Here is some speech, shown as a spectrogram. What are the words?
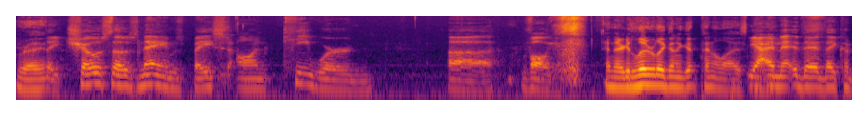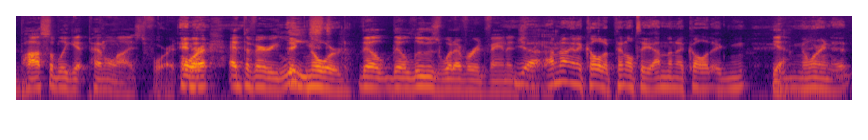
Right. They chose those names based on keyword uh, volume. and they're literally going to get penalized. Yeah, now. and they, they, could possibly get penalized for it, And or it- at the very least, ignored. They'll they'll lose whatever advantage. yeah, they have. I'm not going to call it a penalty. I'm going to call it ign- Yeah. ignoring it.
